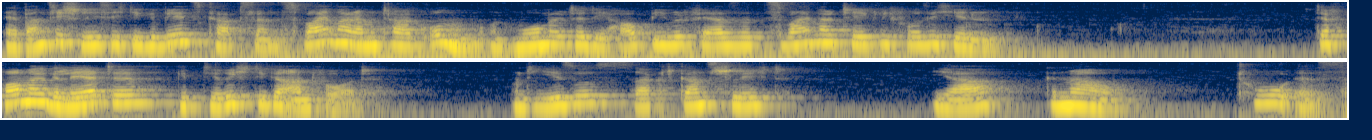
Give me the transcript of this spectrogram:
Er band sich schließlich die Gebetskapseln zweimal am Tag um und murmelte die Hauptbibelverse zweimal täglich vor sich hin. Der fromme Gelehrte gibt die richtige Antwort. Und Jesus sagt ganz schlicht, ja, genau, tu es.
